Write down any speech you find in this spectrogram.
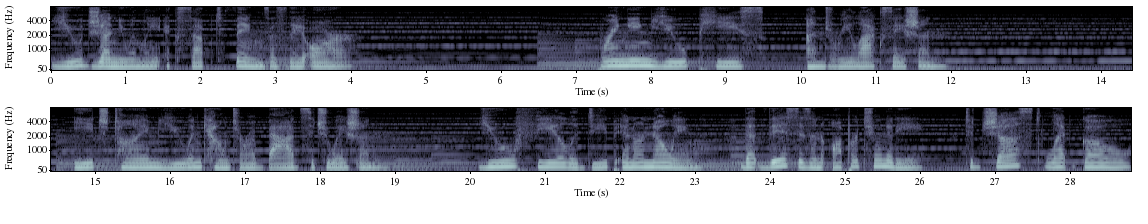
You genuinely accept things as they are, bringing you peace and relaxation. Each time you encounter a bad situation, you feel a deep inner knowing that this is an opportunity to just let go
